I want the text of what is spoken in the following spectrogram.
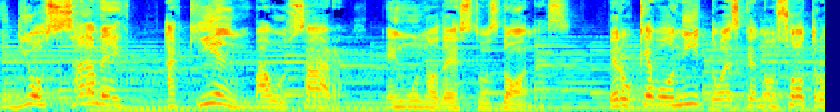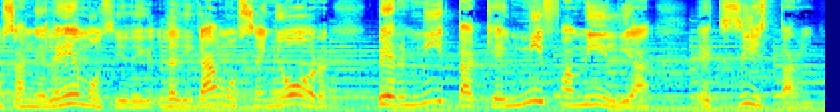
Y Dios sabe a quién va a usar en uno de estos dones. Pero qué bonito es que nosotros anhelemos y le digamos, Señor, permita que en mi familia existan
